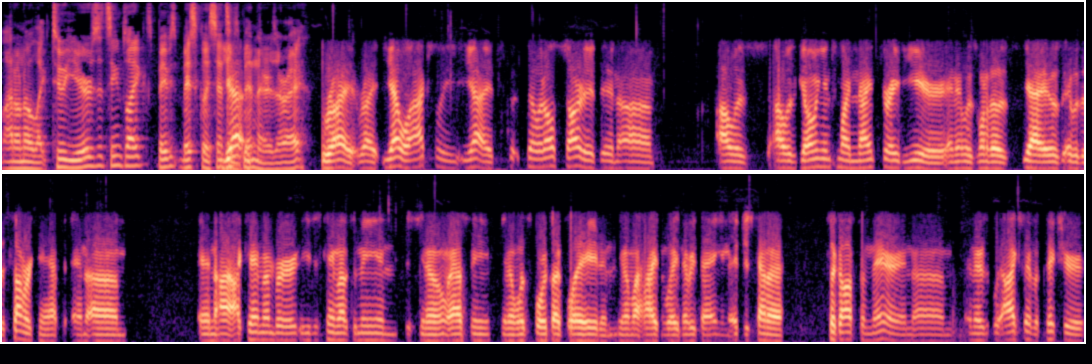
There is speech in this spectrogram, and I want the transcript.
I don't know, like two years. It seems like basically since Yeah. he's been there. Is that right? Right, right. Yeah, well, actually, yeah. It's so it all started in. Um, I was I was going into my ninth grade year, and it was one of those. Yeah, it was it was a summer camp, and um, and I, I can't remember. He just came up to me and just you know asked me you know what sports I played and you know my height and weight and everything, and it just kind of took off from there. And um, and there's I actually have a picture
